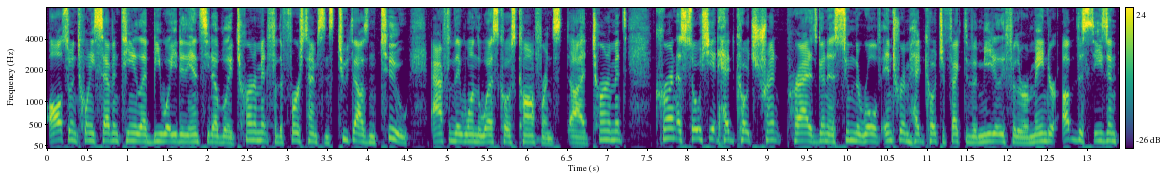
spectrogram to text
Also in 2017, he led BYU to the NCAA tournament for the first time since 2002 after they won the West Coast Conference uh, tournament. Current associate head coach coach Trent Pratt is going to assume the role of interim head coach effective immediately for the remainder of the season.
